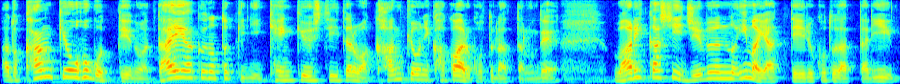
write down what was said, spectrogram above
あと環境保護っていうのは大学の時に研究していたのは環境に関わることだったのでわりかし自分の今やっていることだったり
